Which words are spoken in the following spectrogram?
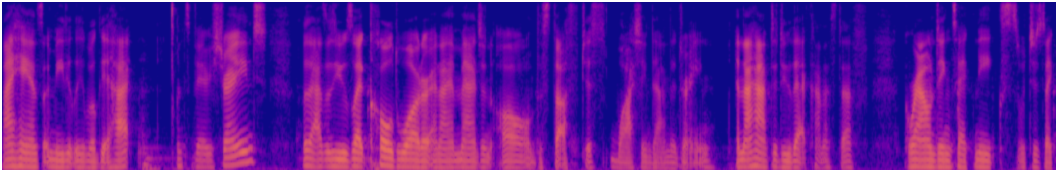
my hands immediately will get hot. It's very strange, So I to use like cold water, and I imagine all the stuff just washing down the drain, and I have to do that kind of stuff. Grounding techniques, which is like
